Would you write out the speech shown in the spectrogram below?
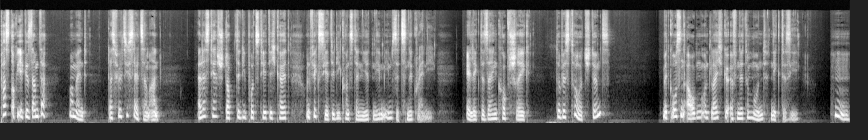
passt auch ihr gesamter. Moment, das fühlt sich seltsam an. Alastair stoppte die Putztätigkeit und fixierte die konsterniert neben ihm sitzende Granny. Er legte seinen Kopf schräg. Du bist tot, stimmt's? Mit großen Augen und leicht geöffnetem Mund nickte sie. Hm,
